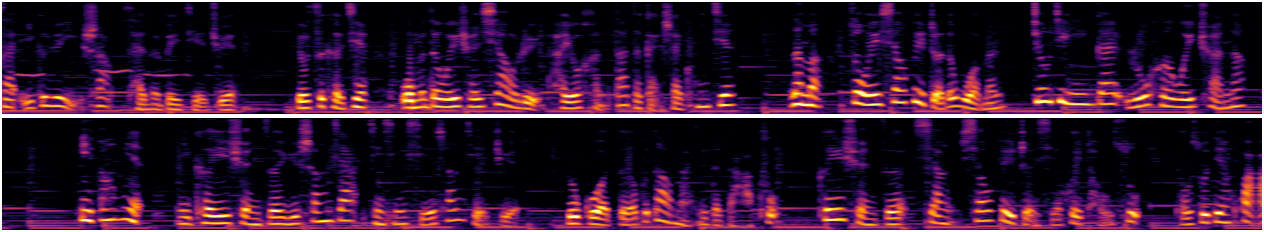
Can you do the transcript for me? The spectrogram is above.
在一个月以上才能被解决。由此可见，我们的维权效率还有很大的改善空间。那么，作为消费者的我们，究竟应该如何维权呢？一方面，你可以选择与商家进行协商解决，如果得不到满意的答复，可以选择向消费者协会投诉，投诉电话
